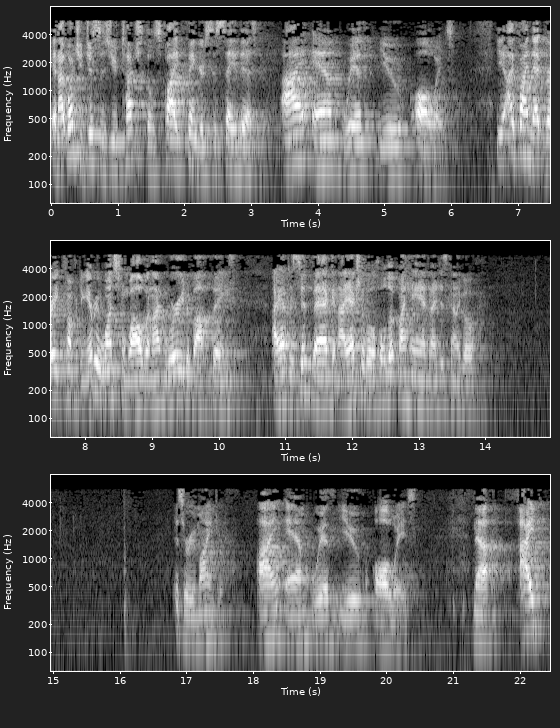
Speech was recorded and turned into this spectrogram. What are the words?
And I want you just as you touch those five fingers to say this. I am with you always. Yeah, I find that very comforting. Every once in a while when I'm worried about things, I have to sit back and I actually will hold up my hand and I just kind of go, it's a reminder. I am with you always. Now, I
